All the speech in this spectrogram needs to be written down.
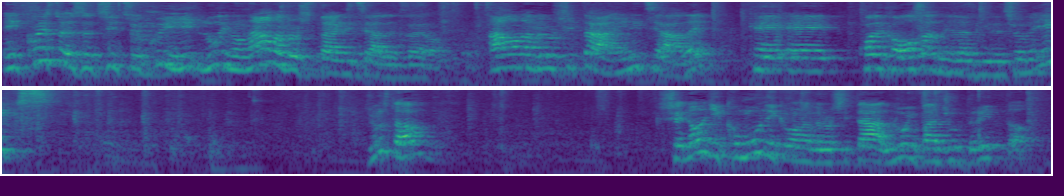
In questo esercizio qui, lui non ha una velocità iniziale 0, ha una velocità iniziale che è qualcosa nella direzione x. Giusto? Se non gli comunico una velocità, lui va giù dritto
